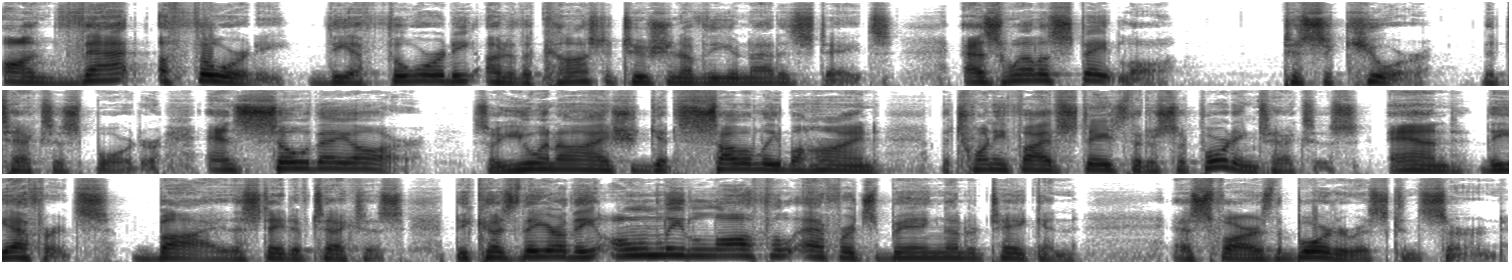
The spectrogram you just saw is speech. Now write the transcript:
on that authority, the authority under the Constitution of the United States, as well as state law, to secure the Texas border. And so they are. So you and I should get solidly behind the 25 states that are supporting Texas and the efforts by the state of Texas because they are the only lawful efforts being undertaken as far as the border is concerned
